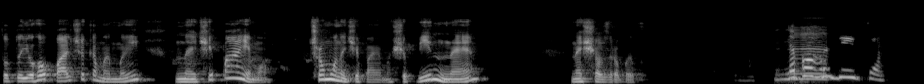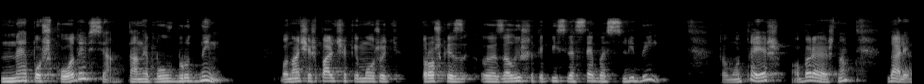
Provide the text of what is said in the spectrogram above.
Тобто його пальчиками ми не чіпаємо. Чому не чіпаємо? Щоб він не, не що зробив? Не повредився. Не пошкодився та не був брудним. Бо наші ж пальчики можуть трошки е, залишити після себе сліди. Тому теж обережно. Далі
